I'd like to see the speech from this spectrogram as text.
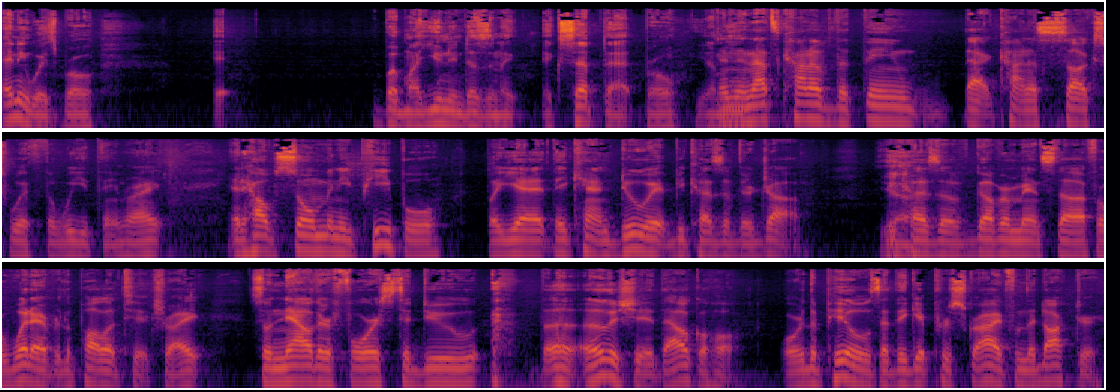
anyways, bro. It, but my union doesn't accept that, bro. You know what I And mean? then that's kind of the thing that kind of sucks with the weed thing, right? It helps so many people, but yet they can't do it because of their job, Yeah. because of government stuff or whatever, the politics, right? So now they're forced to do the other shit, the alcohol or the pills that they get prescribed from the doctor,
